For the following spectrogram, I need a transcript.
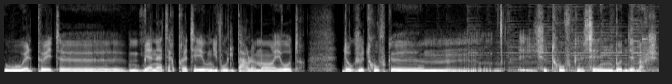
où elle peut être euh, bien interprétée au niveau du Parlement et autres. Donc je trouve que, hum, je trouve que c'est une bonne démarche.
